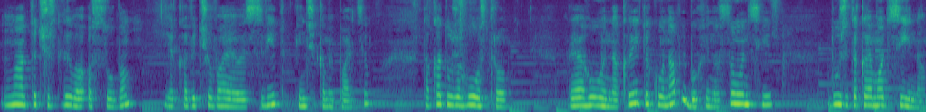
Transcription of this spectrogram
Надто чутлива особа, яка відчуває світ кінчиками пальців, така дуже гостро реагує на критику, на вибухи на сонці, дуже така емоційна.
